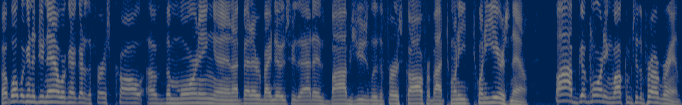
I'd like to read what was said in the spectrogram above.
But what we're going to do now, we're going to go to the first call of the morning, and I bet everybody knows who that is. Bob's usually the first call for about 20, 20 years now. Bob, good morning. Welcome to the program.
